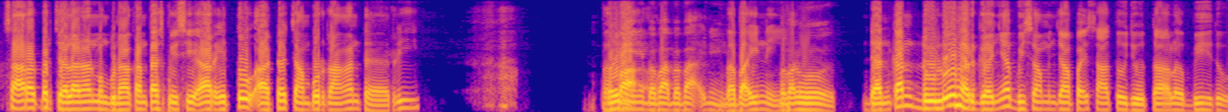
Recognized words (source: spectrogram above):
syarat perjalanan menggunakan tes PCR itu ada campur tangan dari Oh, bapak ini bapak-bapak ini. bapak ini. Bapak Luhut. Dan kan dulu harganya bisa mencapai satu juta lebih itu.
